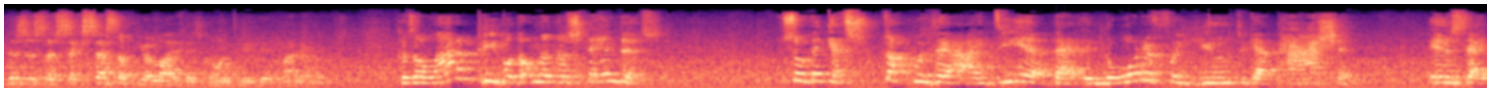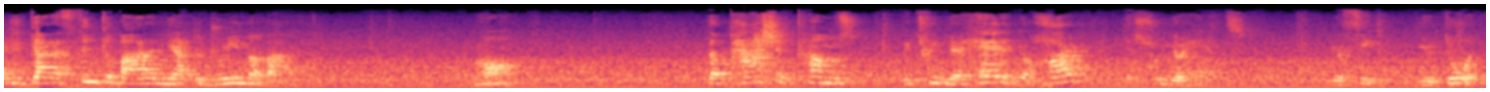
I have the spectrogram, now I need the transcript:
this is the success of your life is going to be on. Because a lot of people don't understand this. So they get stuck with their idea that in order for you to get passion, is that you got to think about it and you have to dream about it. Wrong. The passion comes between your head and your heart is through your hands, your feet. You do it.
